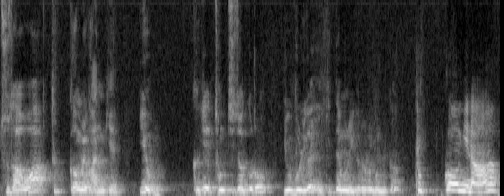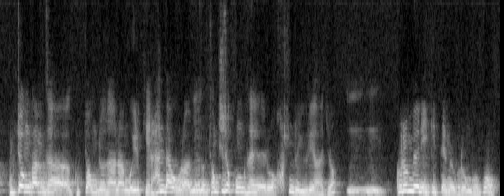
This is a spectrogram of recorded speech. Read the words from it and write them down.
수사와 특검의 관계 이 그게 정치적으로 유불리가 있기 때문에 그러는 겁니까? 특검이나 국정감사, 국정조사나 뭐 이렇게 를 한다고 그러면 음. 은 정치적 공세로 훨씬 더 유리하죠. 음, 그런 면이 있기 때문에 그런 거고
